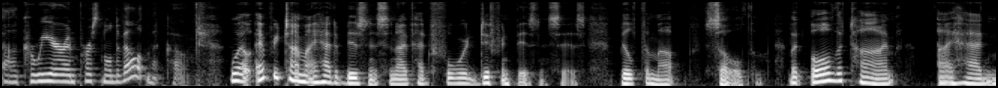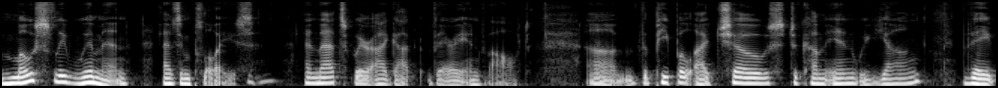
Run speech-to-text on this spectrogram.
uh, career and personal development coach? Well, every time I had a business, and I've had four different businesses, built them up, sold them, but all the time I had mostly women as employees. Mm-hmm. And that's where I got very involved. Um, the people I chose to come in were young. They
